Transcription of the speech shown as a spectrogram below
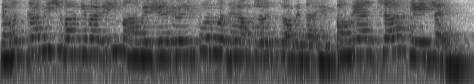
नमस्कार मी शुभांगी पाटील. महामीडिया ट्वेंटी फोरमध्ये आपलं स्वागत आहे. पाहूया आजच्या हेडलाईन्स.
